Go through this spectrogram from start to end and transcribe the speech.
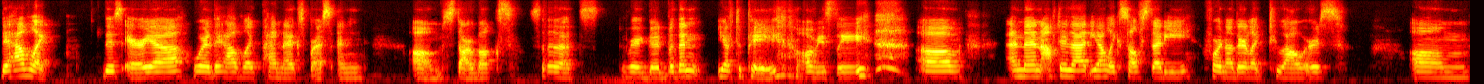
they have like this area where they have like Panda Express and um, Starbucks. So that's very good. But then you have to pay, obviously. Um, and then after that, you have like self study for another like two hours. Um,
